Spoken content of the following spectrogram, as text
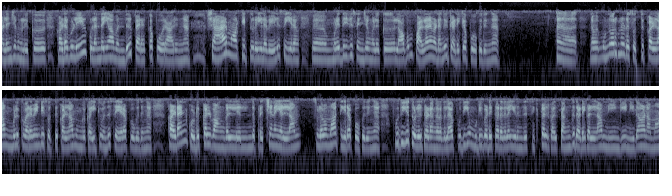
அலைஞ்சவங்களுக்கு கடவுளே குழந்தையா வந்து பிறக்க போறாருங்க. ஷேர் மார்க்கெட் துறையில வேலை செய்யற முதலீடு செஞ்சவங்களுக்கு லாபம் பல மடங்கு கிடைக்க போகுதுங்க. நம்ம முன்னோர்களோட சொத்துக்கள்லாம் உங்களுக்கு வர வேண்டிய சொத்துக்கள்லாம் உங்க கைக்கு வந்து சேர போகுதுங்க. கடன் கொடுக்கல் வாங்கல் இருந்த பிரச்சனை எல்லாம் சுலபமா தீரப்போகுதுங்க புதிய தொழில் தொடங்குறதுல புதிய முடிவெடுக்கிறதுல இருந்த சிக்கல்கள் தங்கு தடைகள்லாம் நீங்கி நிதானமா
